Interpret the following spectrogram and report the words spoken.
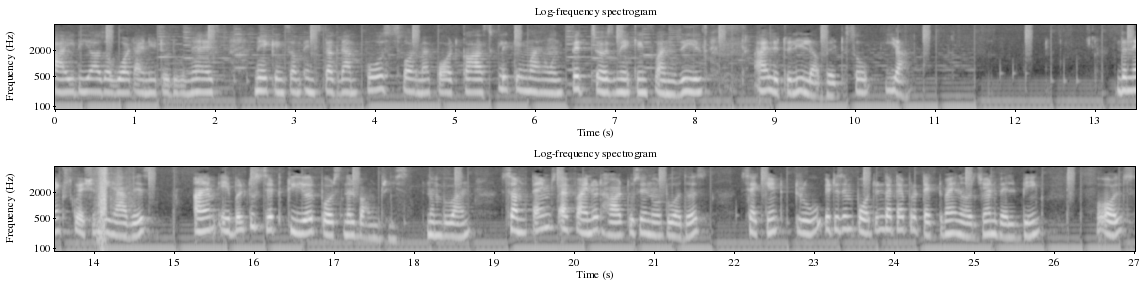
ideas of what I need to do next, making some Instagram posts for my podcast, clicking my own pictures, making fun reels I literally love it. So, yeah. The next question we have is I am able to set clear personal boundaries. Number one, Sometimes I find it hard to say no to others. Second, true, it is important that I protect my energy and well being. False,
